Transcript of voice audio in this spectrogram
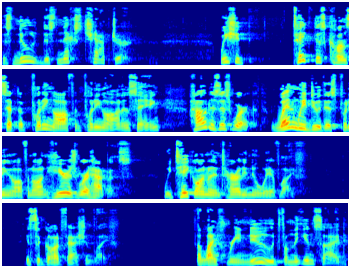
this new this next chapter, we should take this concept of putting off and putting on and saying, how does this work? When we do this putting off and on, here's where it happens. We take on an entirely new way of life. It's a God fashioned life, a life renewed from the inside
